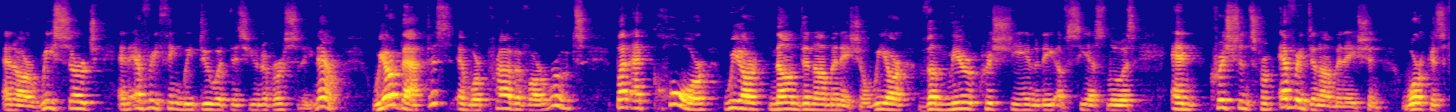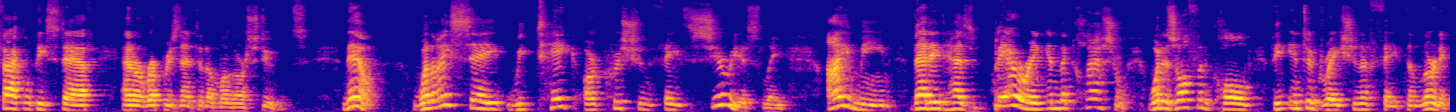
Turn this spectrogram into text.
and our research and everything we do at this university. Now, we are Baptists and we're proud of our roots, but at core, we are non denominational. We are the mere Christianity of C.S. Lewis, and Christians from every denomination work as faculty, staff, and are represented among our students. Now, when I say we take our Christian faith seriously, I mean that it has bearing in the classroom, what is often called the integration of faith and learning.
